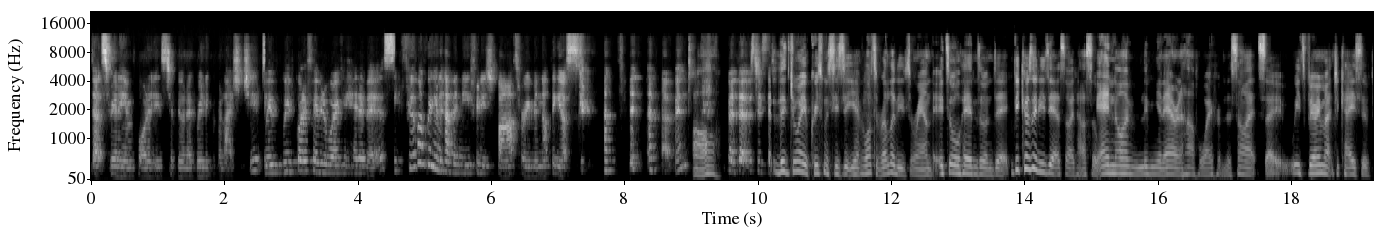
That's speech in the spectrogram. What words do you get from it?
that's really important is to build a really good relationship. We've, we've got a fair bit of work ahead of us. I feel like we're going to have a new finished bathroom and nothing else happened. Oh, but that was just the joy of Christmas is that you have lots of relatives around. It's all hands on deck because it is our side hustle, and I'm living an hour and a half away from the site, so it's very much a case of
